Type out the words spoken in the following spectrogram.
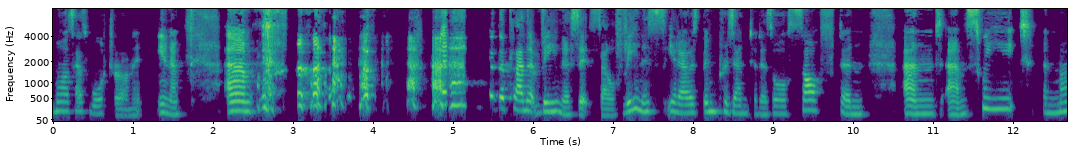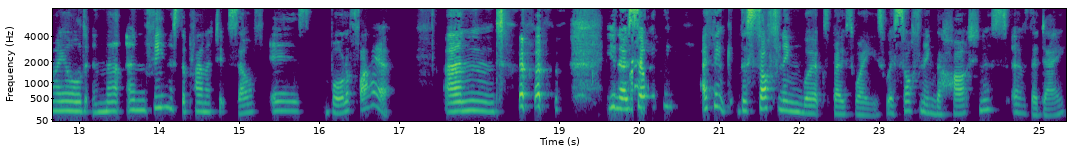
Mars has water on it. You know, um, the planet Venus itself, Venus, you know, has been presented as all soft and and um, sweet and mild, and that, and Venus, the planet itself, is ball of fire, and you know, so I think I think the softening works both ways. We're softening the harshness of the day,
